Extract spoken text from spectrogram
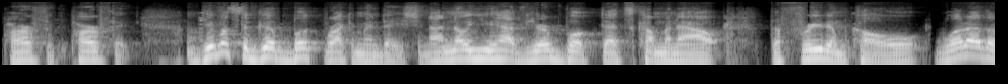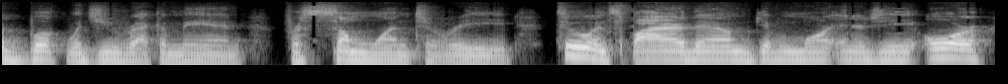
Perfect, perfect. Give us a good book recommendation. I know you have your book that's coming out, The Freedom Code. What other book would you recommend for someone to read to inspire them, give them more energy, or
